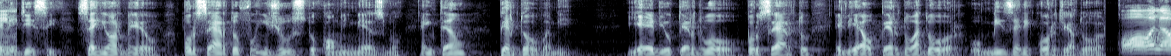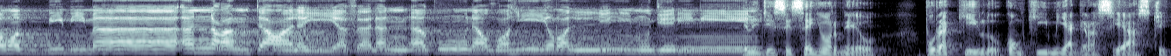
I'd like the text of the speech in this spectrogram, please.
ele disse: Senhor meu, por certo fui injusto com mim mesmo, então perdoa-me. E ele o perdoou, por certo, ele é o perdoador, o misericordiador. Ele disse: Senhor meu, por aquilo com que me agraciaste,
